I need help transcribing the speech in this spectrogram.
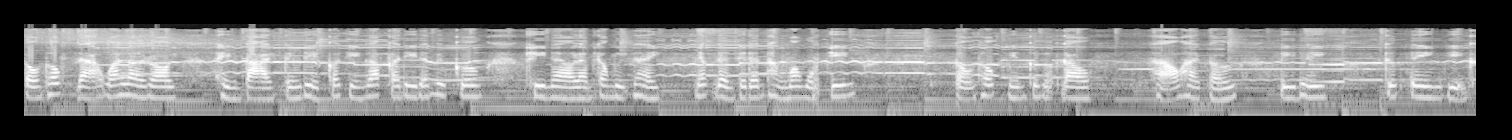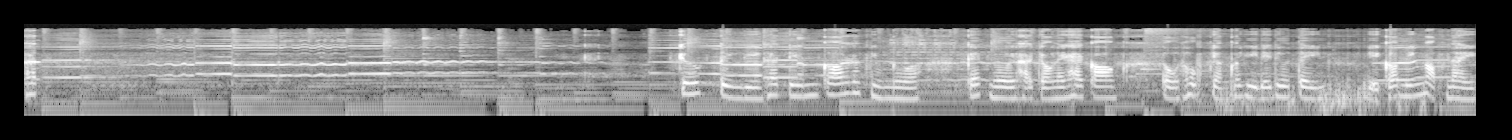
Tổ thúc đã quá lời rồi, hiện tại tiểu điệp có chuyện gấp phải đi đến miêu cương, khi nào làm xong việc này, nhất định sẽ đến thần môn một chuyến. Tổ thúc mỉm cười gật đầu, hảo hài tử, đi đi, trước tiên diện khách. Trước tiền điện khách điếm có rất nhiều ngựa, các người hãy chọn lấy hai con, tổ thúc chẳng có gì để đưa tiền, chỉ có miếng ngọc này,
